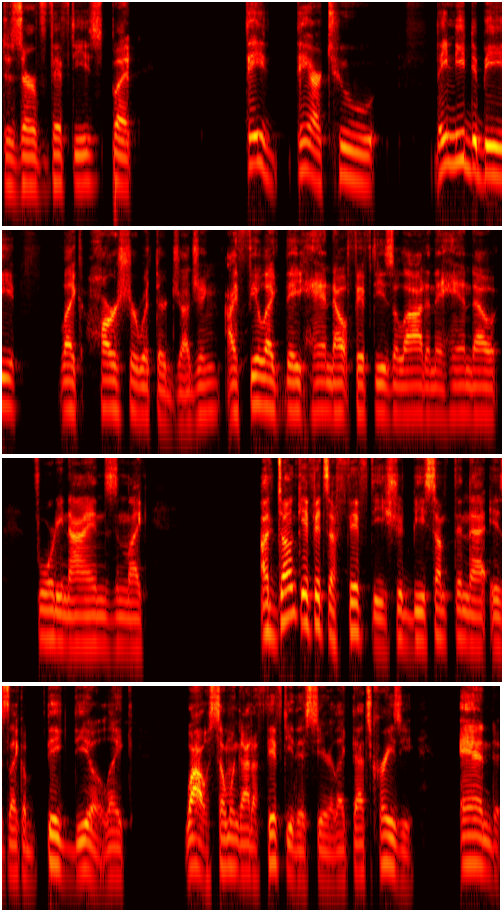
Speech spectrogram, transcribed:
deserve 50s, but they they are too they need to be like harsher with their judging. I feel like they hand out 50s a lot and they hand out 49s and like a dunk if it's a 50 should be something that is like a big deal. Like wow, someone got a 50 this year. Like that's crazy. And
